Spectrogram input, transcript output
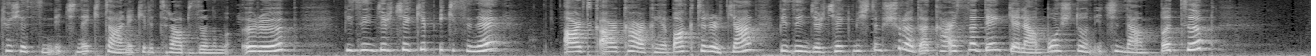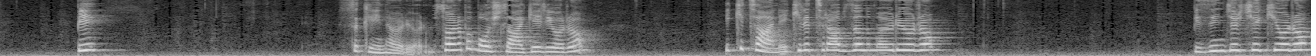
köşesinin içine iki tane ikili trabzanımı örüp bir zincir çekip ikisini artık arka arkaya baktırırken bir zincir çekmiştim. Şurada karşısına denk gelen boşluğun içinden batıp bir sık iğne örüyorum. Sonra bu boşluğa geliyorum. İki tane ikili trabzanımı örüyorum. Bir zincir çekiyorum.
